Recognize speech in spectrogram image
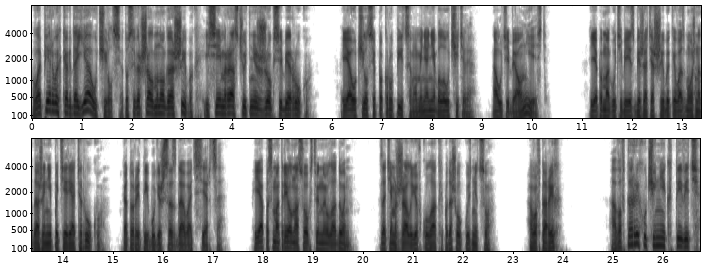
Во-первых, когда я учился, то совершал много ошибок и семь раз чуть не сжег себе руку. Я учился по крупицам, у меня не было учителя, а у тебя он есть. Я помогу тебе избежать ошибок и, возможно, даже не потерять руку, которой ты будешь создавать сердце. Я посмотрел на собственную ладонь, затем сжал ее в кулак и подошел к кузнецу. А во-вторых? А во-вторых, ученик, ты ведь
